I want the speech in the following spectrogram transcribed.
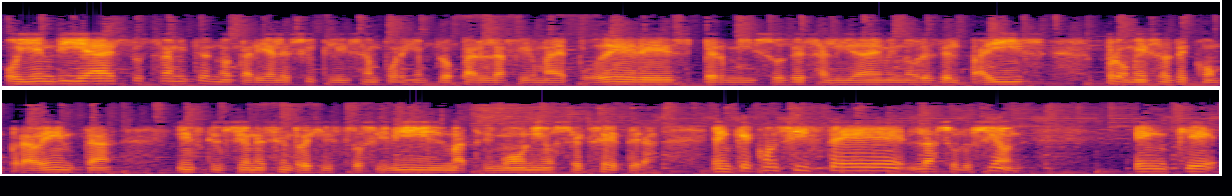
Hoy en día estos trámites notariales se utilizan, por ejemplo, para la firma de poderes, permisos de salida de menores del país, promesas de compraventa, inscripciones en registro civil, matrimonios, etcétera. ¿En qué consiste la solución? En que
